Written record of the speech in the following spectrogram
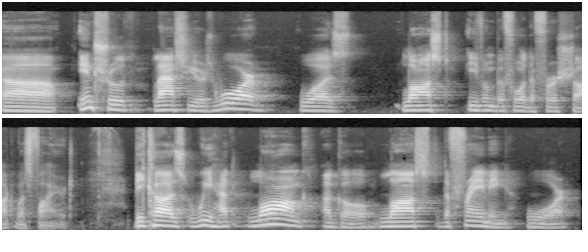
uh, in truth, last year's war was lost even before the first shot was fired because we had long ago lost the framing war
